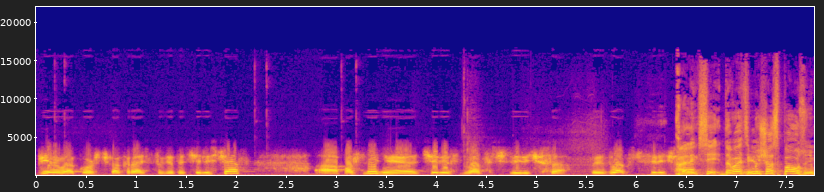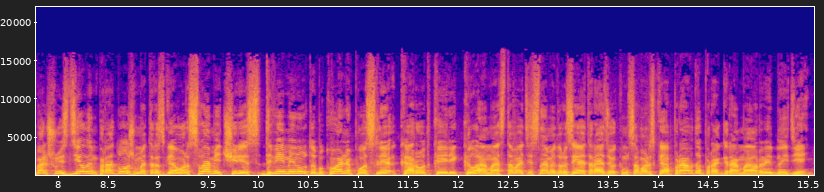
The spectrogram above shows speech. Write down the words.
Первое окошечко окрасится где-то через час, а последнее через 24 часа. То есть 24 часа... Алексей, давайте мы сейчас паузу небольшую сделаем, продолжим этот разговор с вами через две минуты, буквально после короткой рекламы. Оставайтесь с нами, друзья, это радио «Комсомольская правда», программа «Рыбный день».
